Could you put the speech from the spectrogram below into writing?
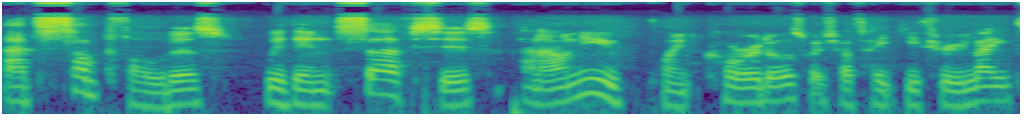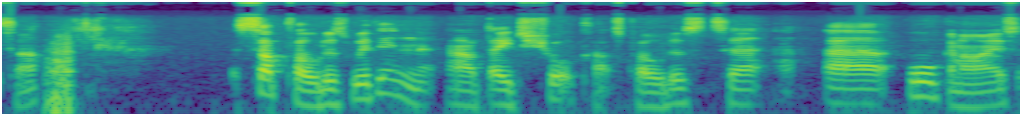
add subfolders within surfaces and our new point corridors, which I'll take you through later, subfolders within our data shortcuts folders to uh, organize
